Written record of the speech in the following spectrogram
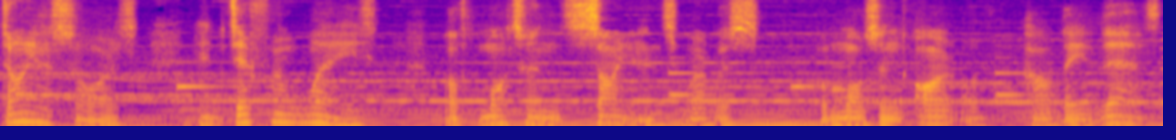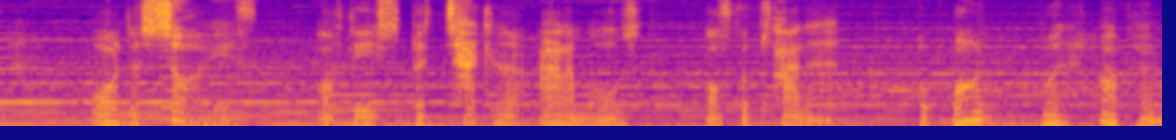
dinosaurs in different ways of modern science, whether for modern art of how they lived, or the size of these spectacular animals of the planet. But what would happen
